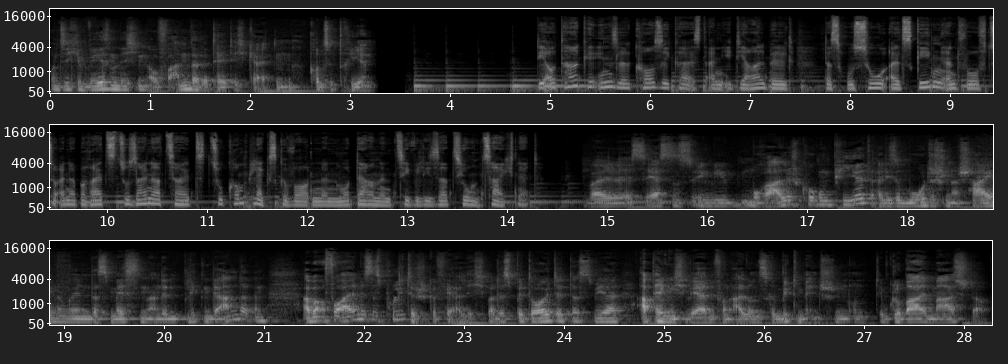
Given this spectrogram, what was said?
und sich im Wesentlichen auf andere Tätigkeiten konzentrieren. Die autarke Insel Korsika ist ein Idealbild, das Rousseau als Gegenentwurf zu einer bereits zu seiner Zeit zu komplex gewordenen modernen Zivilisation zeichnet. Weil es erstens irgendwie moralisch korrumpiert, all diese modischen Erscheinungen, das Messen an den Blicken der anderen. Aber vor allem ist es politisch gefährlich, weil es bedeutet, dass wir abhängig werden von all unseren Mitmenschen und dem globalen Maßstab.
